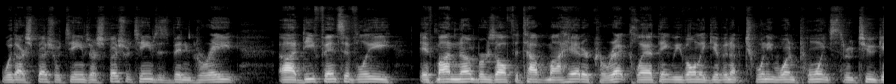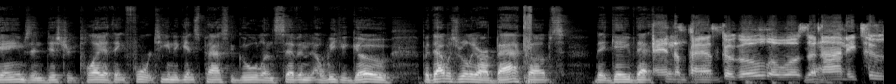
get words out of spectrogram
with our special teams. Our special teams has been great uh, defensively. If my numbers off the top of my head are correct, Clay, I think we've only given up 21 points through two games in district play. I think 14 against Pascagoula and seven a week ago. But that was really our backups that gave that. And the Pascagoula was yeah. a 92,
